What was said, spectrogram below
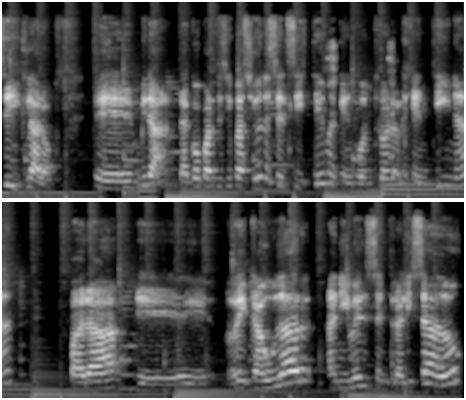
Sí, claro. Eh, mira, la coparticipación es el sistema que encontró la Argentina para eh, recaudar a nivel centralizado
